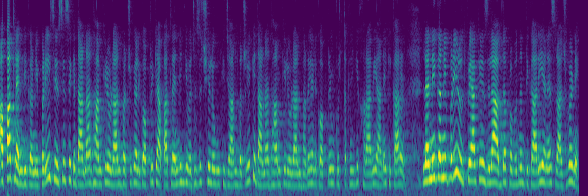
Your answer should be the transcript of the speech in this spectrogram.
आपात लैंडिंग करनी पड़ी। सिरसी से केदारनाथ धाम के लिए उड़ान भर चुके हेलीकॉप्टर की आपात लैंडिंग की वजह से छह लोगों की जान बच गई। केदारनाथ धाम के लिए उड़ान भर रहे हेलीकॉप्टर में कुछ तकनीकी खराबी आने के कारण लैंडिंग करनी पड़ी। रुद्रप्रयाग के जिला आपदा प्रबंधन अधिकारी एन एस राजभर ने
